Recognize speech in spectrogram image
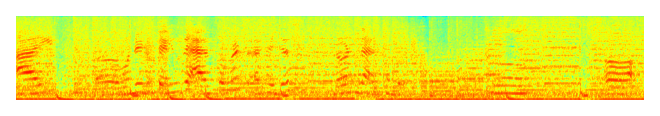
I uh, wanted to tell you the alphabet as I just learned the alphabet. So uh,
